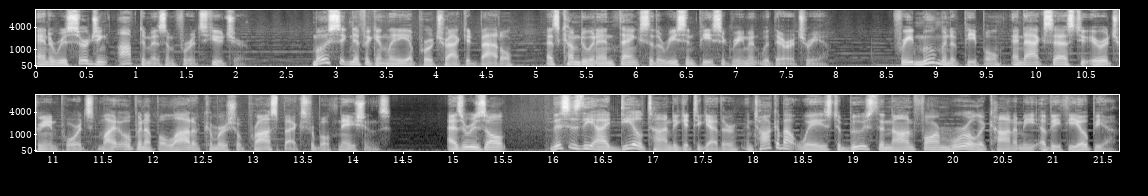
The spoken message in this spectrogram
and a resurging optimism for its future. Most significantly, a protracted battle has come to an end thanks to the recent peace agreement with Eritrea. Free movement of people and access to Eritrean ports might open up a lot of commercial prospects for both nations. As a result, this is the ideal time to get together and talk about ways to boost the non-farm rural economy of Ethiopia.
